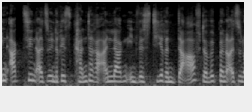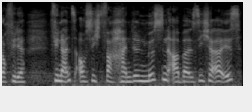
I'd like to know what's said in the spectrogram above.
in Aktien, also in riskantere Anlagen investieren darf. Da wird man also noch für die Finanzaufsicht verhandeln müssen. Aber sicher ist,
